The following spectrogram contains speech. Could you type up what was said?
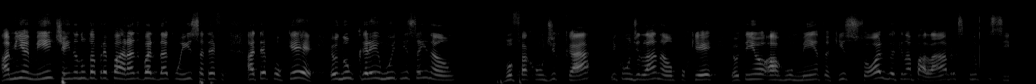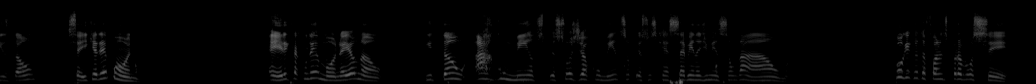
A minha mente ainda não está preparada para lidar com isso, até, até porque eu não creio muito nisso aí, não. Vou ficar com de cá e com de lá, não, porque eu tenho argumento aqui sólido aqui na palavra que isso aqui não precisa. Então, isso aí que é demônio. É ele que está com demônio, é eu não. Então, argumentos, pessoas de argumentos são pessoas que recebem na dimensão da alma. Por que, que eu estou falando isso para você?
